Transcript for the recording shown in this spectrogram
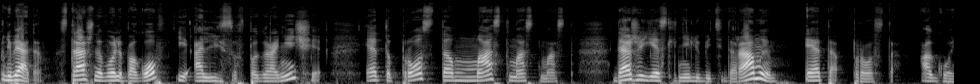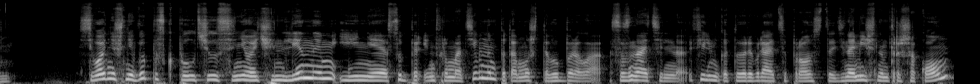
Ребята, «Страшная воля богов» и «Алиса в пограничье» — это просто must-must-must. Даже если не любите дорамы, это просто огонь. Сегодняшний выпуск получился не очень длинным и не супер информативным, потому что выбрала сознательно фильм, который является просто динамичным трешаком,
